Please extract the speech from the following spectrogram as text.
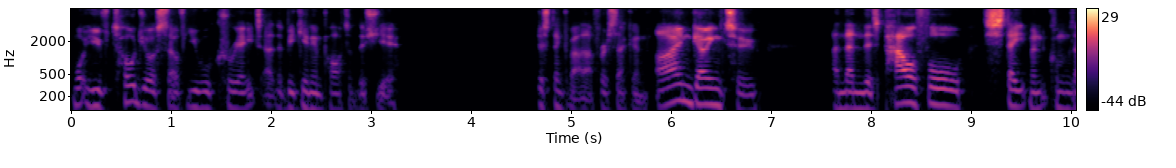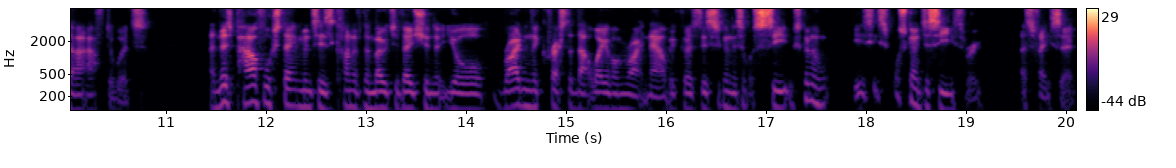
what you've told yourself you will create at the beginning part of this year. Just think about that for a second. I'm going to, and then this powerful statement comes out afterwards. And this powerful statement is kind of the motivation that you're riding the crest of that wave on right now, because this is going to see it's going to it's what's going to see you through. Let's face it.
